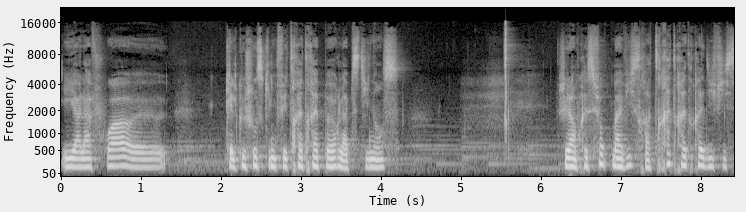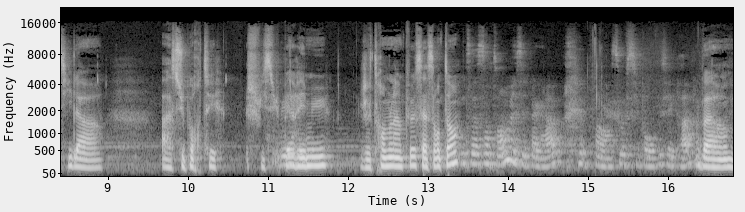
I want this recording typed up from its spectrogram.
et à la fois euh, quelque chose qui me fait très très peur, l'abstinence. J'ai l'impression que ma vie sera très très très difficile à, à supporter. Je suis super émue. Je tremble un peu, ça s'entend? Ça s'entend, mais c'est pas grave. Enfin, c'est aussi pour vous, c'est grave. Ben.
